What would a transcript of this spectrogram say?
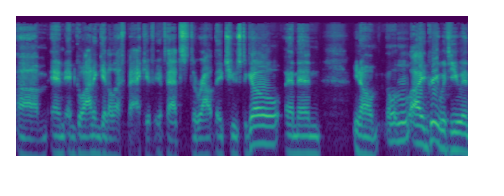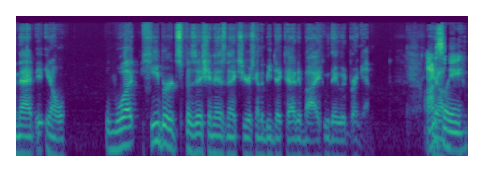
um, and and go out and get a left back if if that's the route they choose to go, and then, you know, I agree with you in that you know what Hiebert position is next year is going to be dictated by who they would bring in. Honestly, you know?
